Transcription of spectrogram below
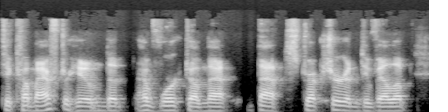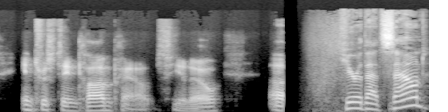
to come after him that have worked on that that structure and develop interesting compounds. You know, uh, hear that sound?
